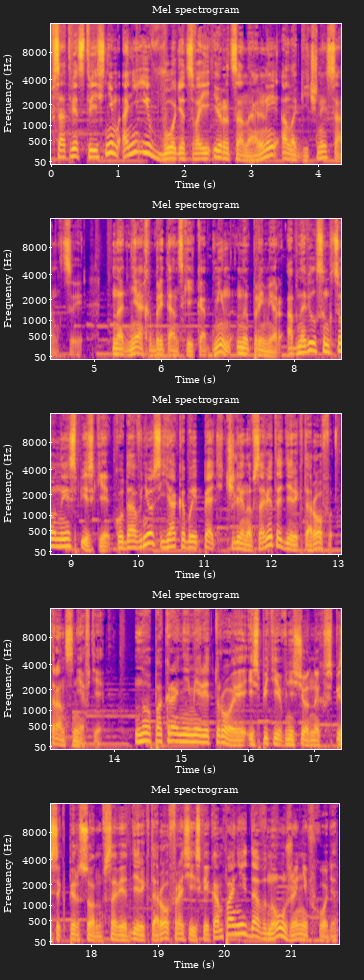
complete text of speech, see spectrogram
В соответствии с ним они и вводят свои иррациональные, алогичные санкции. На днях британский Кабмин, например, обновил санкционные списки, куда внес якобы пять членов Совета директоров Транснефти. Но, по крайней мере, трое из пяти внесенных в список персон в Совет директоров российской компании давно уже не входят.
